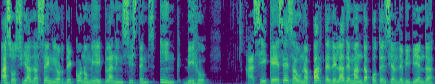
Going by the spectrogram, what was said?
asociada senior de Economía y Planning Systems Inc., dijo, Así que es esa una parte de la demanda potencial de vivienda.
